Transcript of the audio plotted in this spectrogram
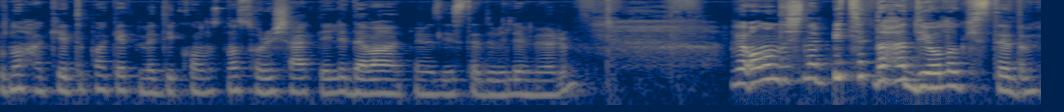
bunu hak edip hak etmediği konusunda soru işaretleriyle devam etmemizi istedi bilemiyorum. Ve onun dışında bir tık daha diyalog istedim.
